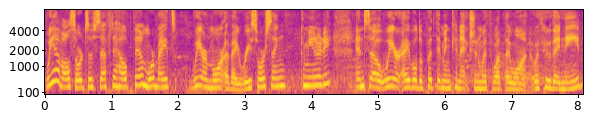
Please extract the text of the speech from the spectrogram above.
We have all sorts of stuff to help them. We're mates, we are more of a resourcing community, and so we are able to put them in connection with what they want, with who they need.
